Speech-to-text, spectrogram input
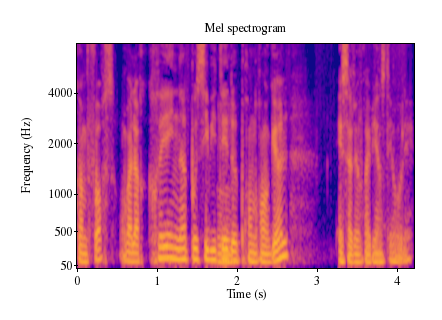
comme force. On va leur créer une impossibilité mmh. de prendre en gueule et ça devrait bien se dérouler.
